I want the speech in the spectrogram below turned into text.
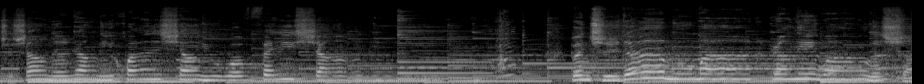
至少能让你幻想与我飞翔。奔驰的木马让你忘了伤。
